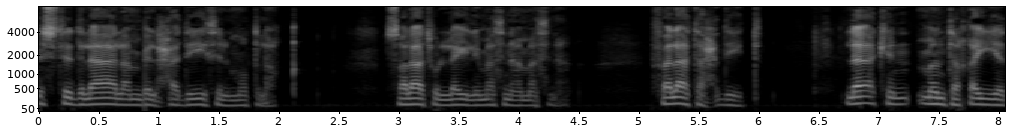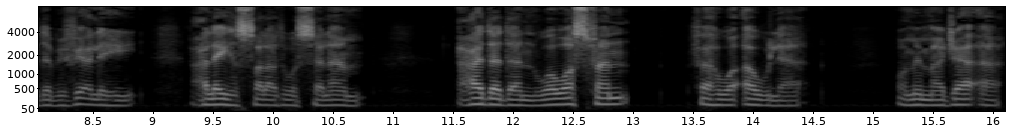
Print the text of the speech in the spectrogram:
استدلالا بالحديث المطلق صلاة الليل مثنى مثنى فلا تحديد لكن من تقيد بفعله عليه الصلاة والسلام عددا ووصفا فهو أولى ومما جاء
